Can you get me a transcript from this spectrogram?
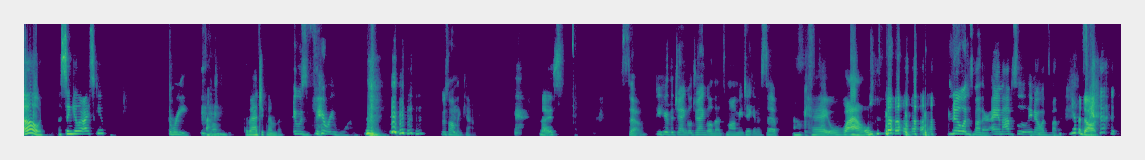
Oh, a singular ice cube? Three. Oh. The magic number. It was very warm. It was on the counter. nice. So, do you hear the jangle jangle, that's mommy taking a sip. Okay. Wow. No one's mother. I am absolutely no one's mother. you have a dog.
